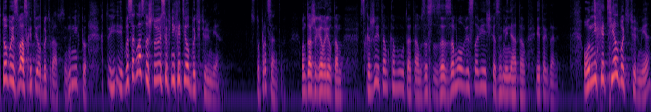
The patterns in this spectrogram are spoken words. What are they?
Кто бы из вас хотел быть в рабстве? Ну, никто. Вы согласны, что Иосиф не хотел быть в тюрьме? Сто процентов. Он даже говорил там, скажи там кому-то, там, за, за, замолви словечко за меня там и так далее. Он не хотел быть в тюрьме,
